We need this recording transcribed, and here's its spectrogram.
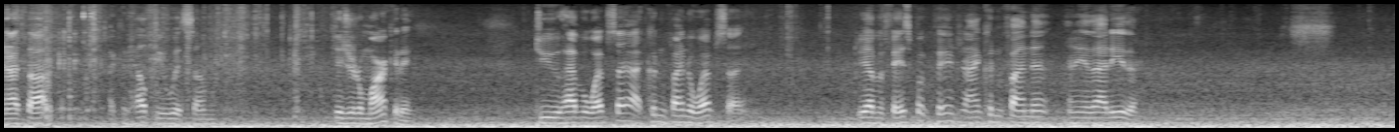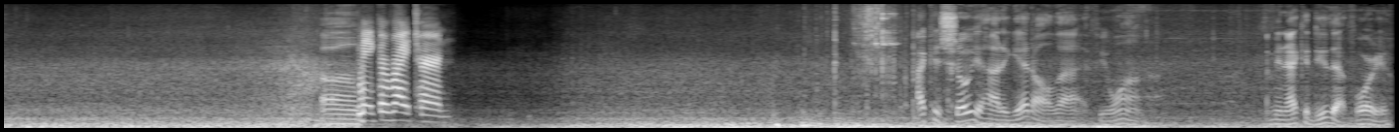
and I thought I could help you with some digital marketing. Do you have a website? I couldn't find a website. Do you have a Facebook page? I couldn't find any of that either. Um, Make a right turn. I could show you how to get all that if you want. I mean, I could do that for you.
